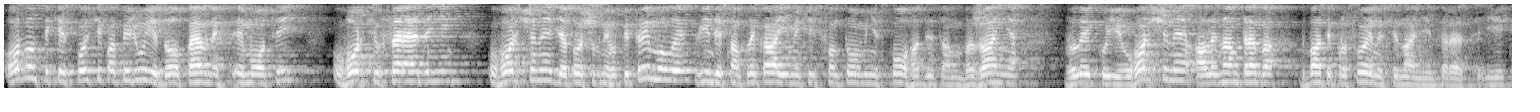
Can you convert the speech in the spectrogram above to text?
Орбан в такий спосіб апелює до певних емоцій угорців всередині Угорщини для того, щоб вони його підтримували. Він десь там плекає їм якісь фантомні спогади, там бажання великої Угорщини, але нам треба дбати про свої національні інтереси. І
